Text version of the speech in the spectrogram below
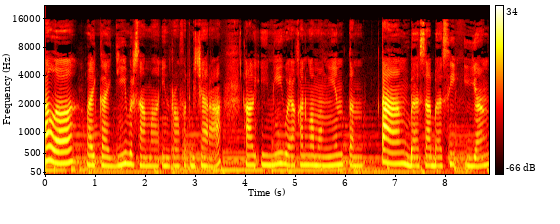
Halo, balik lagi bersama Introvert Bicara Kali ini gue akan ngomongin tentang basa-basi yang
